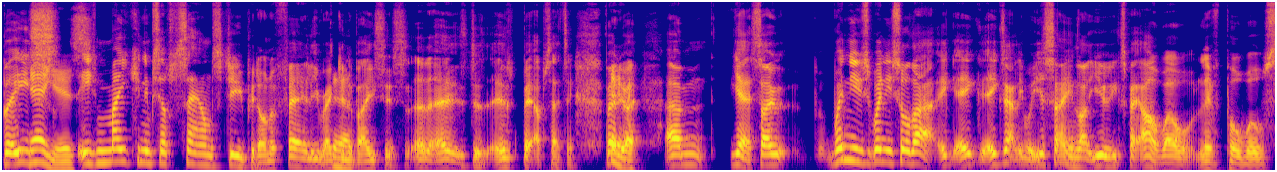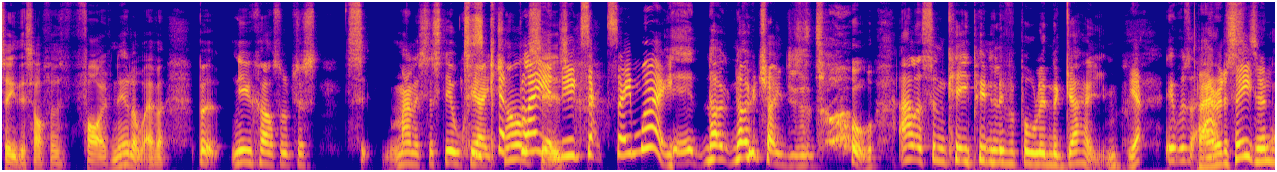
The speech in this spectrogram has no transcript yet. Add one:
But he's Yeah, he is. he's making himself sound stupid on a fairly regular Yeah. basis. It's just it's a bit upsetting. But anyway, um, yeah. So when you when you saw that, e- e- exactly what you're saying, like you expect, oh well, Liverpool will see this off as five 0 or whatever. But Newcastle just managed to still Just create kept playing the exact same way. It- no, no changes at all. Alisson keeping Liverpool in the game. Yep. It was Player of the season.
